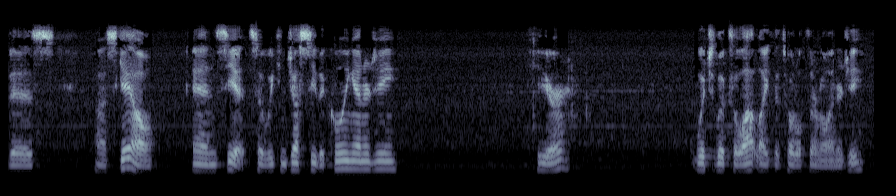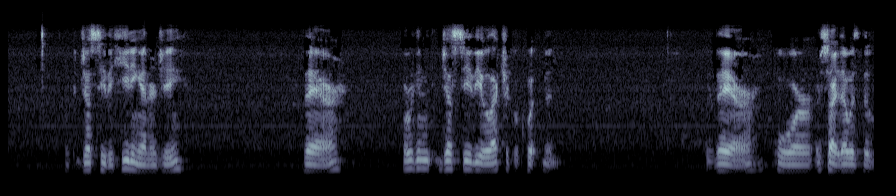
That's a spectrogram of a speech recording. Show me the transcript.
this uh, scale and see it. So we can just see the cooling energy here, which looks a lot like the total thermal energy. We can just see the heating energy there, or we can just see the electrical equipment there, or sorry, that was the,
